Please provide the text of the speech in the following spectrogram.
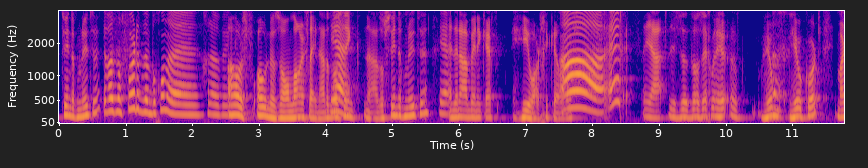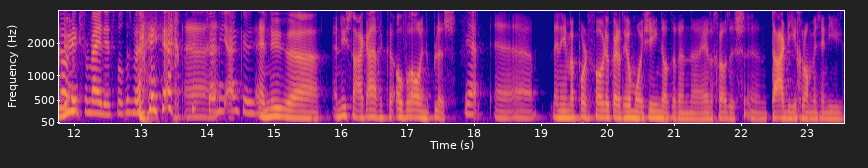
20 minuten. Dat was nog voordat we begonnen, eh, geloof ik. Oh dat, is, oh, dat is al langer geleden. Nou, dat was denk ik, nou, dat was 20 minuten. En daarna ben ik echt heel hard gekelderd. Oh, echt? Ja, dus dat was echt een heel, heel, heel kort. Maar Zo nu, niks voor mij dit, volgens mij. echt. eh, ik zou het niet aan kunnen zien. en, nu, eh, en nu sta ik eigenlijk eh, overal in de plus. Ja. Eh, en in mijn portfolio kan je dat heel mooi zien, dat er een eh, hele grote een taartdiagram is en die,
